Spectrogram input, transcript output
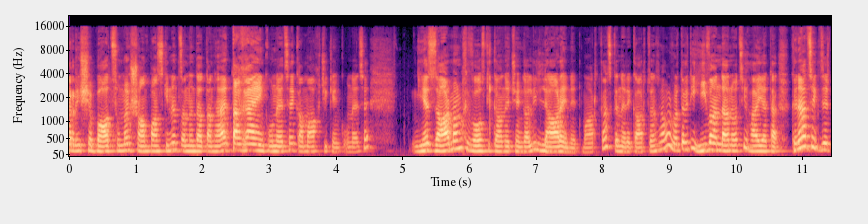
կռիշը բացում են շամպանսկինը ծննդատան հայ տղա ենք ունեցել կամ աղջիկ ենք ունեցել Ես զարմանում եմ, ոստիկանները չեն գալի լարեն այդ մարդկանց, կներեք արդյունքից համար, որտեղ դի հիվանդանոցի հայաթա։ Գնացեք ձեր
